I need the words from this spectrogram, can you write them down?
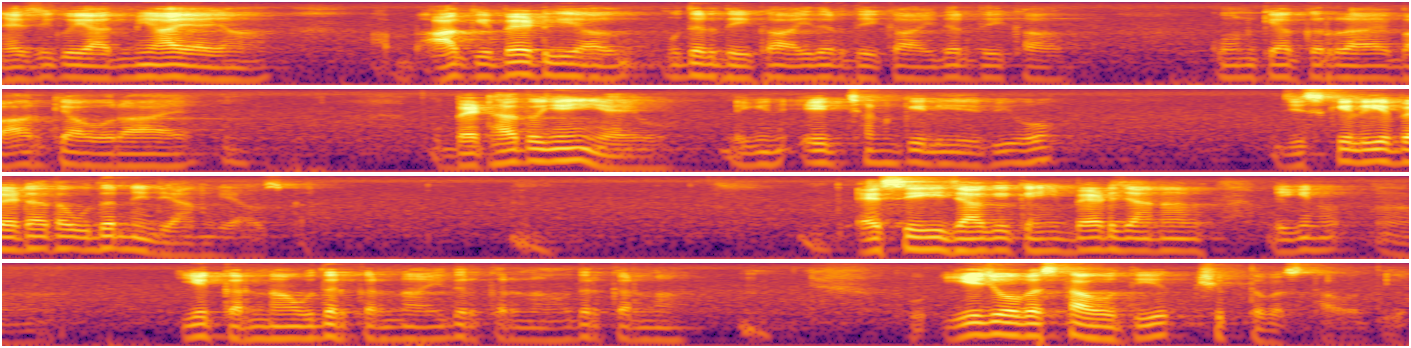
ऐसे कोई आदमी आया यहाँ आके बैठ गया, उधर देखा, इधर देखा इधर देखा, कौन क्या कर रहा है, बाहर क्या हो रहा है। बैठा तो यहीं है वो, लेकिन एक क्षण के लिए भी वो, जिसके लिए बैठा था, उधर नहीं ध्यान गया उसका। ऐसे ही जाके कहीं बैठ जाना, लेकिन, ये करना, उधर करना, इधर करना, उधर करना। तो ये जो अवस्था होती है, क्षिप्त अवस्था होती है,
